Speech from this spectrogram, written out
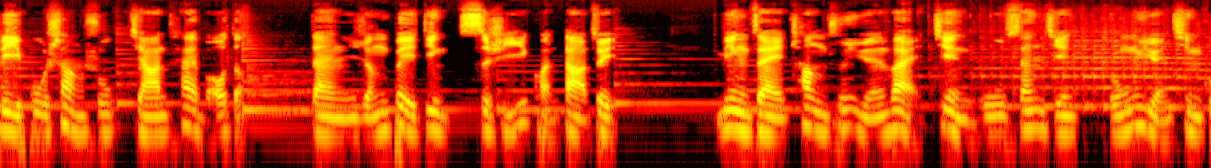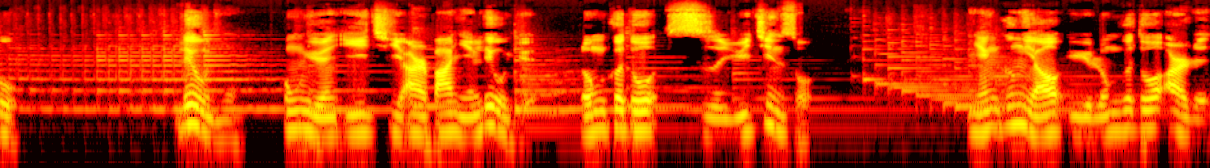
吏部尚书加太保等，但仍被定四十一款大罪，命在畅春园外建屋三间，永远禁锢。六年，公元一七二八年六月，隆科多死于禁所。年羹尧与隆科多二人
